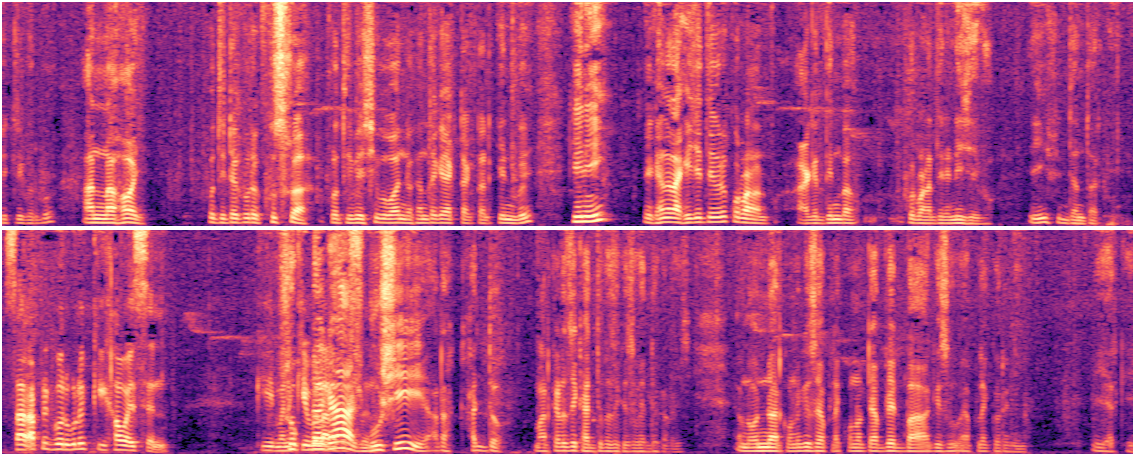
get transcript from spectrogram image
বিক্রি করব। আর না হয় প্রতিটা করে খুচরা প্রতিবেশী বা অন্য এখান থেকে একটা একটা কিনবে কিনি এখানে রাখি যেতে পারে কোরবানার আগের দিন বা কোরবানার দিনে নিয়ে যাইব। এই সিদ্ধান্ত আর কি। স্যার আপনি গরুগুলো কি খাওয়াইছেন? কি মানে ঘাস? ভুসি আর খাদ্য। মার্কেটে যে খাদ্য পাচ্ছে কিছু খাদ্য খাওয়াইছি। এমন অন্য আর কোনো কিছু অ্যাপ্লাই কোনো ট্যাবলেট বা কিছু অ্যাপ্লাই করে করেনি। এই আর কি।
